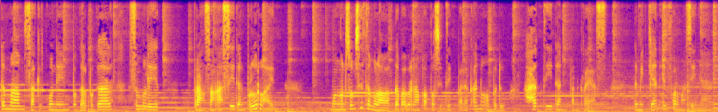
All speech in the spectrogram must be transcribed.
demam, sakit kuning, pegal-pegal, sembelit, perangsang ASI, dan peluru haid. Mengonsumsi temulawak dapat berdampak positif pada kandung empedu, hati, dan pankreas. Demikian informasinya.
